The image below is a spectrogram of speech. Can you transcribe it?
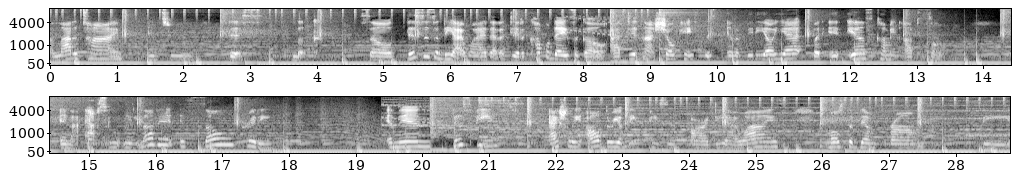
a lot of time into this look. So this is a DIY that I did a couple days ago. I did not showcase this in a video yet, but it is coming up soon. And I absolutely love it. It's so pretty. And then this piece, actually all three of these pieces are DIYs. Most of them from the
